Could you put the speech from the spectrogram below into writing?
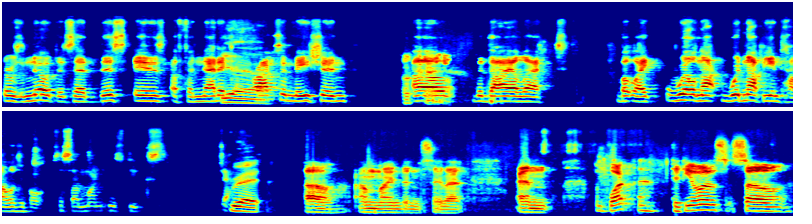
there was a note that said, "This is a phonetic Yeah. approximation Okay. of the dialect, but like will not would not be intelligible to someone who speaks." right Oh, um, mine didn't say that. And what did yours? So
